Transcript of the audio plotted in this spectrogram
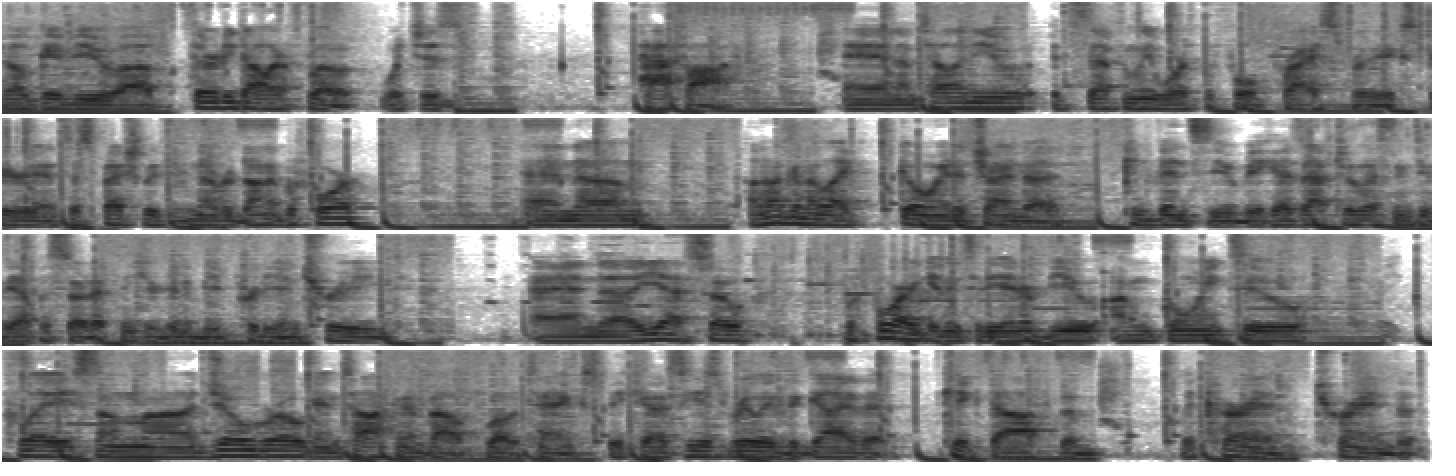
they'll give you a $30 float, which is half off. And I'm telling you, it's definitely worth the full price for the experience, especially if you've never done it before. And um, I'm not gonna like go into trying to convince you because after listening to the episode, I think you're gonna be pretty intrigued. And uh, yeah, so before I get into the interview, I'm going to play some uh, Joe Rogan talking about float tanks because he's really the guy that kicked off the the current trend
